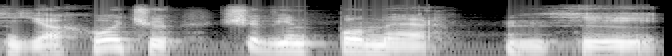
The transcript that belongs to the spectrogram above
Я хочу, щоб він помер. Ні,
